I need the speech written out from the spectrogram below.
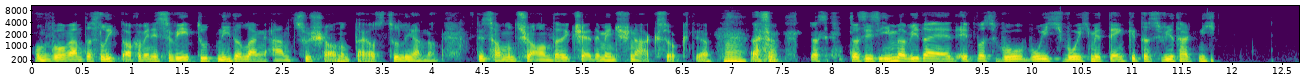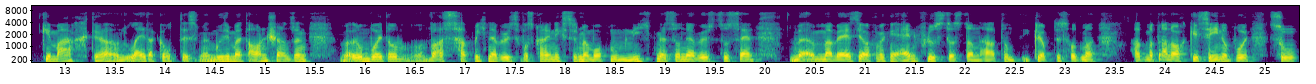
und woran das liegt, auch wenn es weh tut, Niederlagen anzuschauen und daraus zu lernen. Das haben uns schon andere gescheite Menschen auch gesagt. Ja? Hm. Also das, das ist immer wieder etwas, wo, wo, ich, wo ich mir denke, das wird halt nicht gemacht, ja, und leider Gottes, man muss ich mal halt anschauen und sagen, warum wollte was hat mich nervös, was kann ich nächstes Mal machen, um nicht mehr so nervös zu sein. Man weiß ja auch, welchen Einfluss das dann hat und ich glaube, das hat man, hat man dann auch gesehen, obwohl so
